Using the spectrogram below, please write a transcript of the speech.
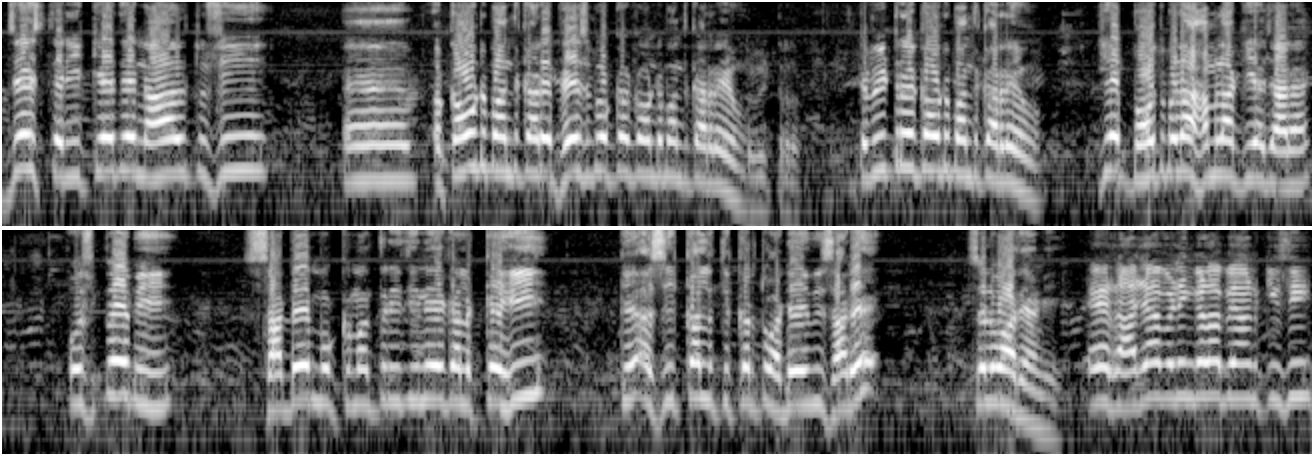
ਜਿਸ ਤਰੀਕੇ ਦੇ ਨਾਲ ਤੁਸੀਂ ਅਕਾਊਂਟ ਬੰਦ ਕਰ ਰਹੇ ਫੇਸਬੁੱਕ ਅਕਾਊਂਟ ਬੰਦ ਕਰ ਰਹੇ ਹੋ ट्विटर अकाउंट बंद कर रहे हो ये बहुत बड़ा हमला किया जा रहा है उस पर भी ਸਾਡੇ ਮੁੱਖ ਮੰਤਰੀ ਜੀ ਨੇ ਇਹ ਗੱਲ ਕਹੀ ਕਿ ਅਸੀਂ ਕੱਲ ਤਿੱਕਰ ਤੁਹਾਡੇ ਵੀ ਸਾਰੇ ਚਲਵਾ ਦੇਾਂਗੇ ਇਹ ਰਾਜਾ ਵੜਿੰਗ ਵਾਲਾ ਬਿਆਨ ਕੀ ਸੀ?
